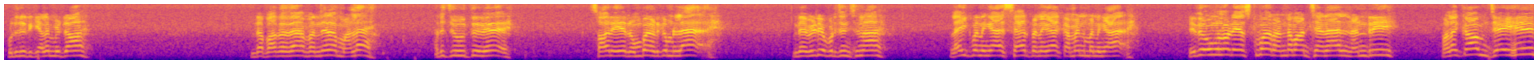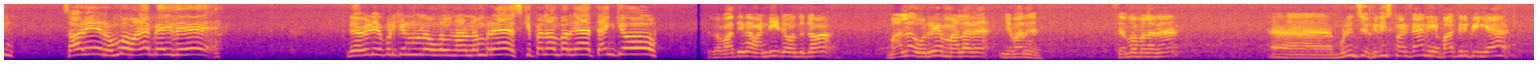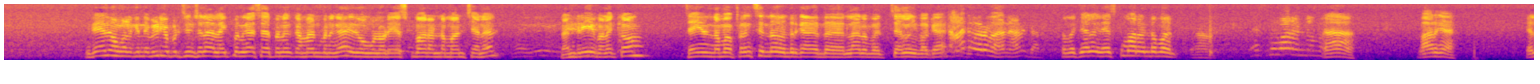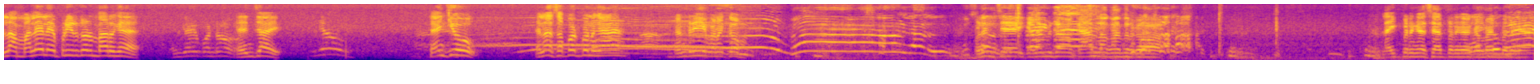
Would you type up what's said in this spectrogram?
முடிச்சுட்டு கிளம்பிட்டோம். இந்த பார்த்ததான் வந்து மழை அடித்து ஊற்றுது சாரி ரொம்ப எடுக்க முடியல. இந்த வீடியோ பிடிச்சிருந்துச்சுன்னா லைக் பண்ணுங்கள் ஷேர் பண்ணுங்கள் கமெண்ட் பண்ணுங்கள் இது உங்களோட எஸ்குமார் அண்டமான் சேனல் நன்றி. வணக்கம். ஜெய்ஹிந்த் சாரி ரொம்ப மழை பெய்யுது. இந்த வீடியோ பிடிக்கணும்னு உங்களை நான் நம்புகிறேன் ஸ்கிப் பண்ணாமல் பாருங்கள் தேங்க்யூ இப்போ பார்த்தீங்கன்னா வண்டிக்கிட்ட வந்துட்டோம். மழை ஒரே மழை தான். இங்கே பாருங்கள் செம்ம மழை தான் முடிஞ்சு ஃபினிஷ் பண்ணிட்டேன். நீங்கள் பார்த்துருப்பீங்க. இதே இது உங்களுக்கு இந்த வீடியோ பிடிச்சிருந்துச்சுன்னா லைக் பண்ணுங்கள் ஷேர் பண்ணுங்கள் கமெண்ட் பண்ணுங்கள் இது உங்களோட எஸ்குமார் அண்டமான் சேனல் நன்றி வணக்கம். ஜெய் நம்ம ஃப்ரெண்ட்ஸ் என்ன வந்திருக்காங்க? இந்த எல்லாம் நம்ம சேனல் பார்க்க. நம்ம சேனல் எஸ்குமார் அண்டமான் ஆ. பாருங்க. எல்லாம் மலையில எப்படி இருக்குன்னு பாருங்க. என்ஜாய் பண்றோம். என்ஜாய் தேங்க்யூ எல்லாம் சப்போர்ட் பண்ணுங்க. நன்றி வணக்கம். முடிஞ்சு கிளம்பிட்டோம். கார்ல உட்காந்துருக்கோம் லைக் பண்ணுங்க ஷேர் பண்ணுங்க கமெண்ட் பண்ணுங்க.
